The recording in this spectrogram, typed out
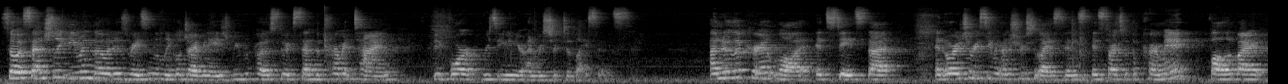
So essentially, even though it is raising the legal driving age, we propose to extend the permit time before receiving your unrestricted license. Under the current law, it states that in order to receive an unrestricted license, it starts with a permit, followed by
